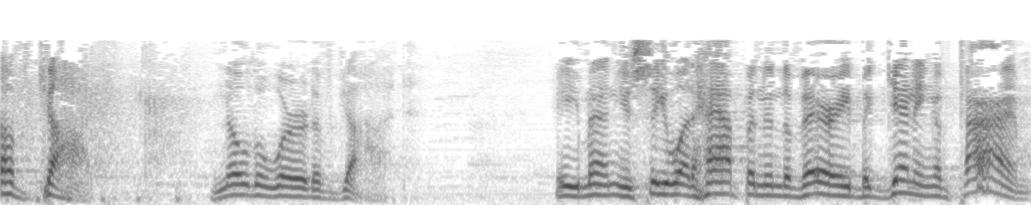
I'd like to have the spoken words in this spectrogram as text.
of God. Know the Word of God. Amen. You see what happened in the very beginning of time.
